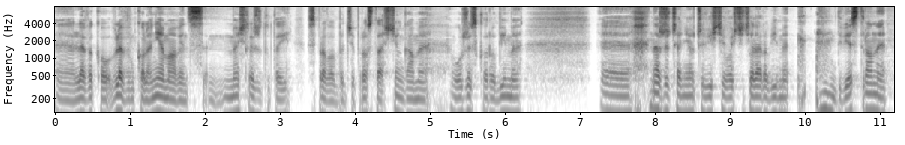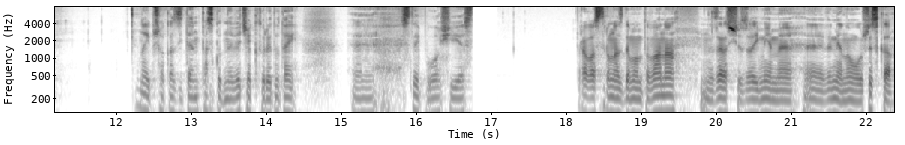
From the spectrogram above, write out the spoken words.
E, Lewe koło, w lewym kole nie ma, więc myślę, że tutaj sprawa będzie prosta. Ściągamy łożysko, robimy. Na życzenie oczywiście właściciela robimy dwie strony. No i przy okazji ten paskudny wyciek, który tutaj e, z tej półosi jest. Prawa strona zdemontowana. Zaraz się zajmiemy e, wymianą łożyska.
